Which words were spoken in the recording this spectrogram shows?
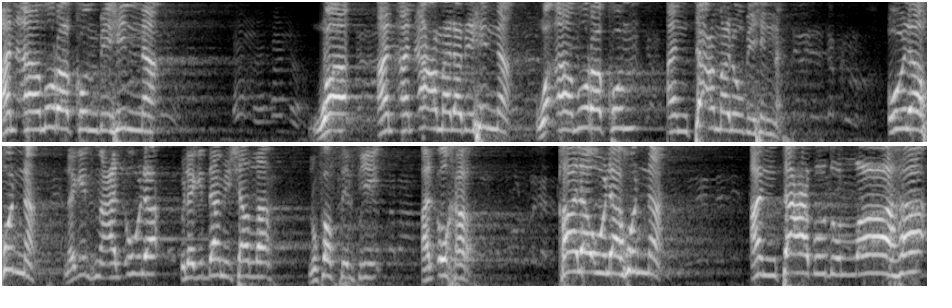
أن آمركم بهن وأن أن أعمل بهن وآمركم أن تعملوا بهن. أولاهن. نقف مع الأولى ولقدام إن شاء الله نفصل في الأخر. قال أولاهن أن تعبدوا الله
